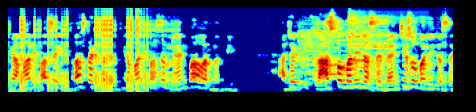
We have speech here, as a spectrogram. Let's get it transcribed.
કે અમારી પાસે ઇન્ફ્રાસ્ટ્રક્ચર નથી અમારી પાસે મેન પાવર નથી. આજે ક્લાસ તો બની જશે બેન્ચીસો બની જશે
